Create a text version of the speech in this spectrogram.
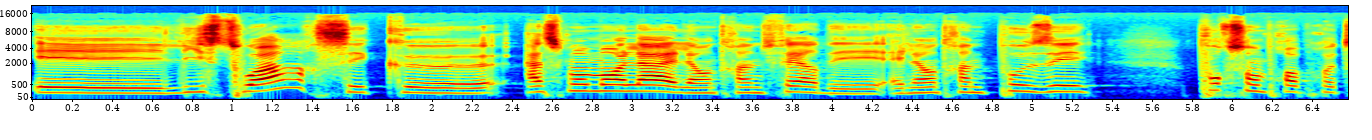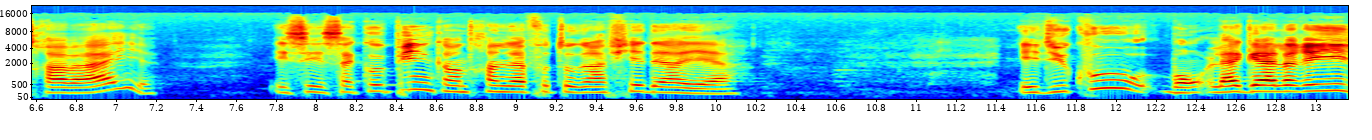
Et l'histoire, c'est que à ce moment-là, elle est en train de faire des, elle est en train de poser pour son propre travail, et c'est sa copine qui est en train de la photographier derrière. Et du coup, bon, la galerie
